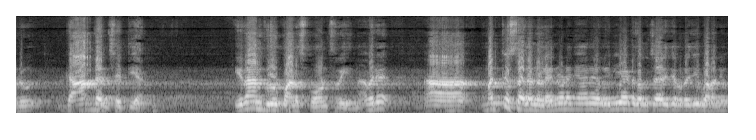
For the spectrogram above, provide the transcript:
ഒരു ഗാർഡൻ സെറ്റ് ചെയ്യാൻ ഇറാൻ ഗ്രൂപ്പാണ് സ്പോൺസർ ചെയ്യുന്നത്. അവർ മറ്റ് സ്ഥലങ്ങളിൽ എന്നോട് ഞാൻ റിജിയായിട്ട് സംസാരിച്ച പ്രജി പറഞ്ഞു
